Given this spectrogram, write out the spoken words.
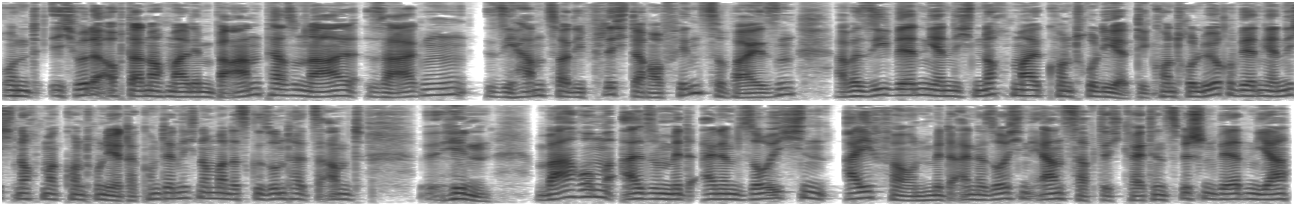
Und ich würde auch da nochmal dem Bahnpersonal sagen, sie haben zwar die Pflicht darauf hinzuweisen, aber sie werden ja nicht nochmal kontrolliert. Die Kontrolleure werden ja nicht nochmal kontrolliert. Da kommt ja nicht nochmal das Gesundheitsamt äh, hin. Warum also mit einem solchen Eifer und mit einer solchen Ernsthaftigkeit? Inzwischen werden ja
